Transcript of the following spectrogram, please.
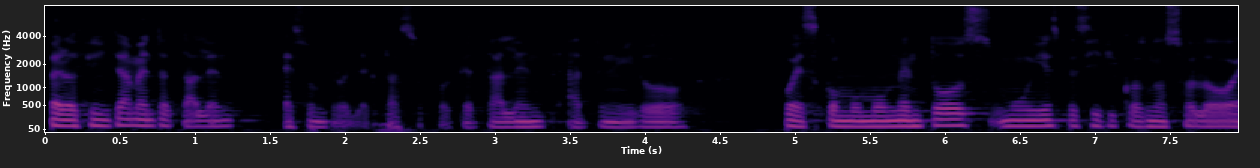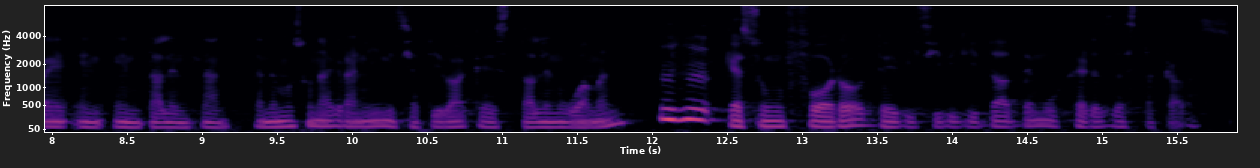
pero definitivamente Talent es un proyectazo, porque Talent ha tenido pues como momentos muy específicos, no solo en, en, Talentland. Tenemos una gran iniciativa que es Talent Woman, que es un foro de visibilidad de mujeres destacadas,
